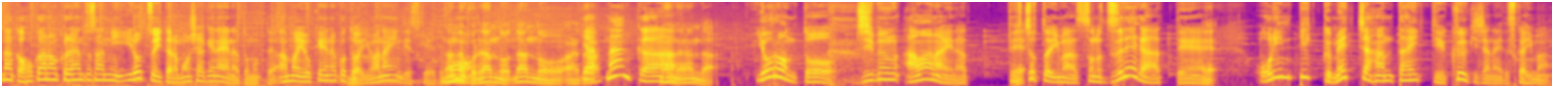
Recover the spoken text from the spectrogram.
なんか他のクライアントさんに色ついたら申し訳ないなと思ってあんま余計なことは言わないんですけれども、なんだこれ何の何のあれだ？いやなんなんだかなんだ？世論と自分合わないなってえ？ちょっと今そのズレがあってえ？オリンピックめっちゃ反対っていう空気じゃないですか今、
